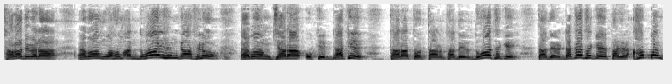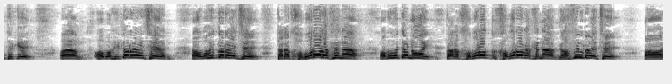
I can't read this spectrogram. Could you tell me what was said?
সাড়া দেবে না। এবং ওয়াহম আন্দোয়াহিম গাফিলুন, এবং যারা ওকে ডাকে, তারা তো তার, তাদের দোয়া থেকে, তাদের ডাকা থেকে, তাদের আহ্বান থেকে অবহিত রয়েছে অবহিত রয়েছে। তারা খবরও রাখে না। অবহিত নয়। তারা খবরও খবরও রাখে না, গাফিল রয়েছে। আর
